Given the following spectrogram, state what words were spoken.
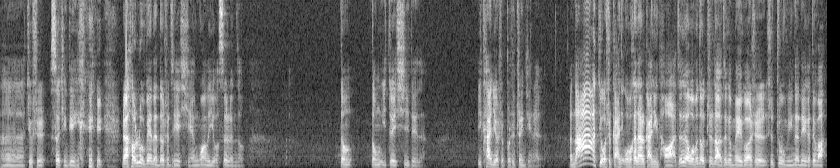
嗯，就是色情电影，然后路边的都是这些闲逛的有色人种，东东一对西一对的，一看就是不是正经人，那就是赶紧，我们和他是赶紧逃啊！这个我们都知道，这个美国是是著名的那个，对吧？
